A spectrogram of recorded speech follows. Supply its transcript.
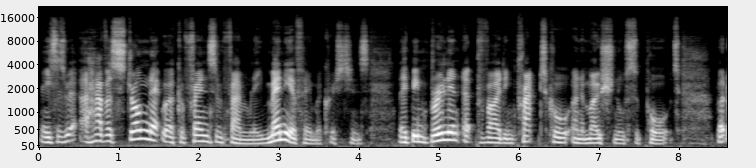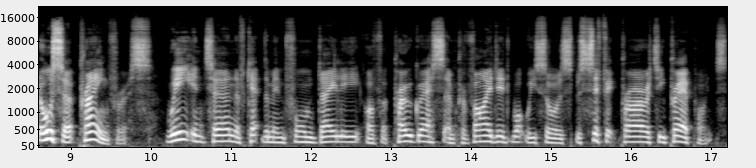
And he says, I have a strong network of friends and family, many of whom are Christians. They've been brilliant at providing practical and emotional support, but also at praying for us. We, in turn, have kept them informed daily of progress and provided what we saw as specific priority prayer points.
